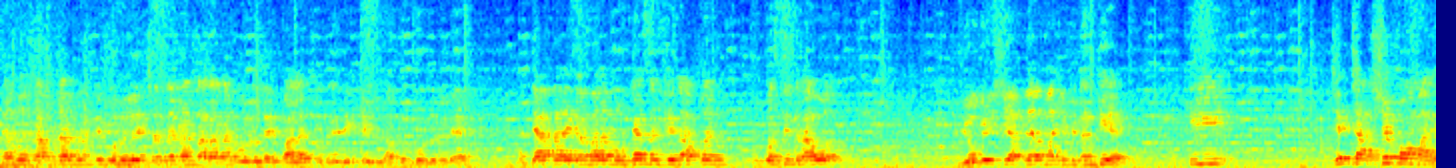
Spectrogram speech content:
त्यामुळे कामगार मंत्री बोलवले चंद्रकांत दादांना बोलवले पालकमंत्री देखील आपण बोलवलेले आहे आणि त्या कार्यक्रमाला मोठ्या संख्येनं आपण उपस्थित राहावं. योगेशजी आपल्याला माझी विनंती आहे की जे चारशे फॉर्म आले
